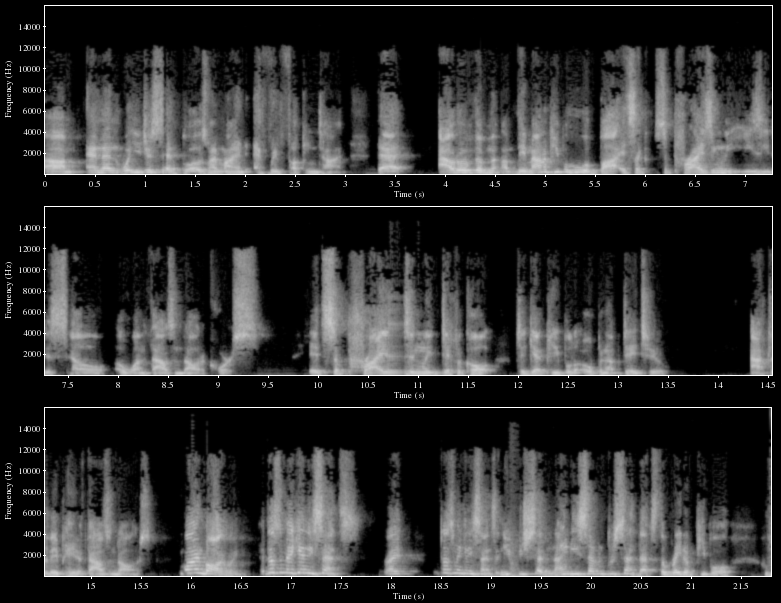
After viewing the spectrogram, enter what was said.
Um, and then what you just said blows my mind every fucking time. That out of the um, the amount of people who will buy, it's like surprisingly easy to sell a one thousand dollar course. It's surprisingly difficult to get people to open up day two after they paid a thousand dollars. Mind boggling. It doesn't make any sense, right? It doesn't make any sense. And you just said ninety seven percent. That's the rate of people who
